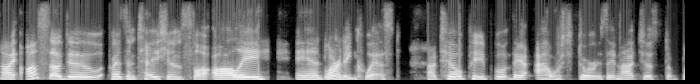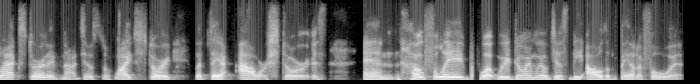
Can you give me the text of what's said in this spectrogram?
I also do presentations for OLLI and Learning Quest. I tell people they're our stories. They're not just a black story, they're not just a white story, but they're our stories. And hopefully, what we're doing will just be all the better for it.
